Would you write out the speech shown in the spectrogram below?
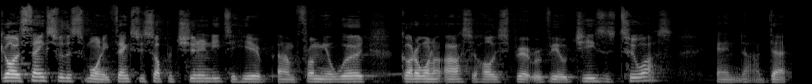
God, thanks for this morning. Thanks for this opportunity to hear um, from your word. God, I want to ask your Holy Spirit reveal Jesus to us and uh, that,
